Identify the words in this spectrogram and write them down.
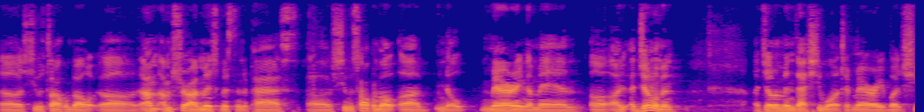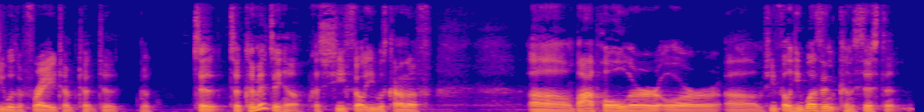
Uh, she was talking about. Uh, I'm, I'm sure I mentioned this in the past. Uh, she was talking about, uh, you know, marrying a man, uh, a, a gentleman, a gentleman that she wanted to marry, but she was afraid to to to to, to commit to him because she felt he was kind of bipolar, or um, she felt he wasn't consistent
